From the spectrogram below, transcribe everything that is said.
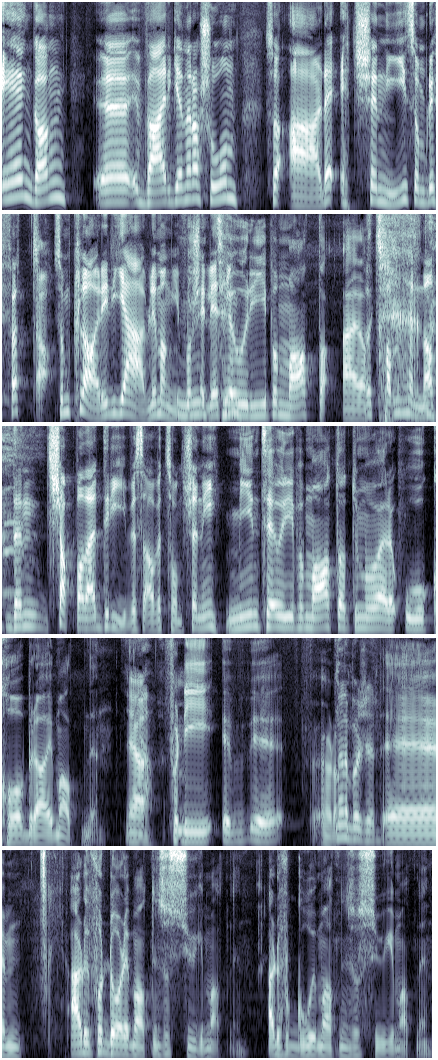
en gang eh, hver generasjon så er det et geni som blir født, som klarer jævlig mange Min forskjellige ting. Min teori på mat da er Det kan hende at den sjappa der drives av et sånt geni. Min teori på mat er at du må være OK bra i maten din. Ja. Fordi uh, Hør da. Eh, er du for dårlig i maten din, så suger maten din. Er du for god i maten din, så suger maten din.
